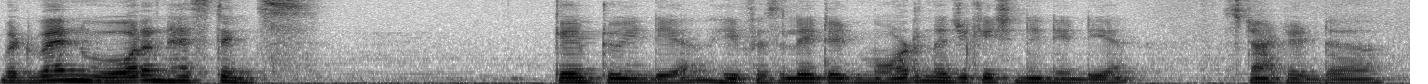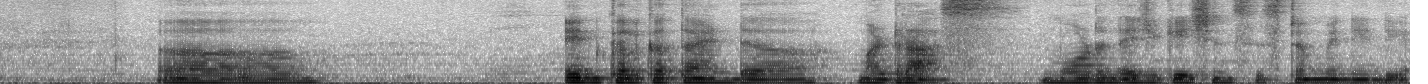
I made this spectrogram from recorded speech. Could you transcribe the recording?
but when warren hastings came to india he facilitated modern education in india started uh, in Calcutta and uh, Madras, modern education system in India,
